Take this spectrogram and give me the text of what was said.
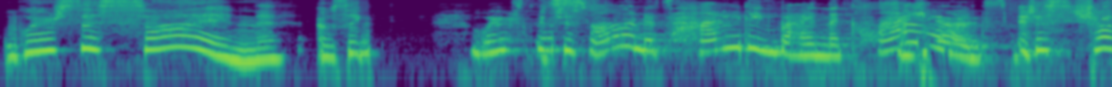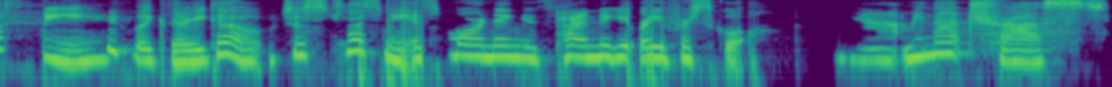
where's the sun i was like Where's the just, sun? It's hiding behind the clouds. Yeah, just trust me. like, there you go. Just trust me. It's morning. It's time to get ready for school. Yeah. I mean, that trust,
